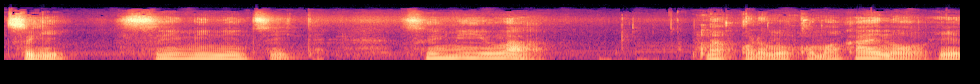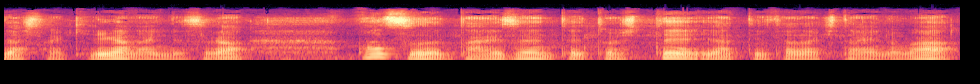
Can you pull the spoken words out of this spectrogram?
次睡眠について。睡眠はまあこれも細かいのを言い出したらキリがないんですがまず大前提としてやっていただきたいのが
